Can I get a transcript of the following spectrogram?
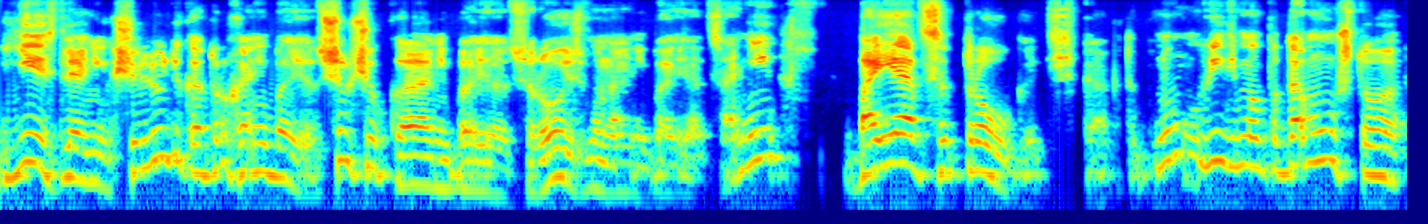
есть для них еще люди, которых они боятся. Шевчука они боятся, Ройзмана они боятся. Они боятся трогать как-то. Ну, видимо, потому что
